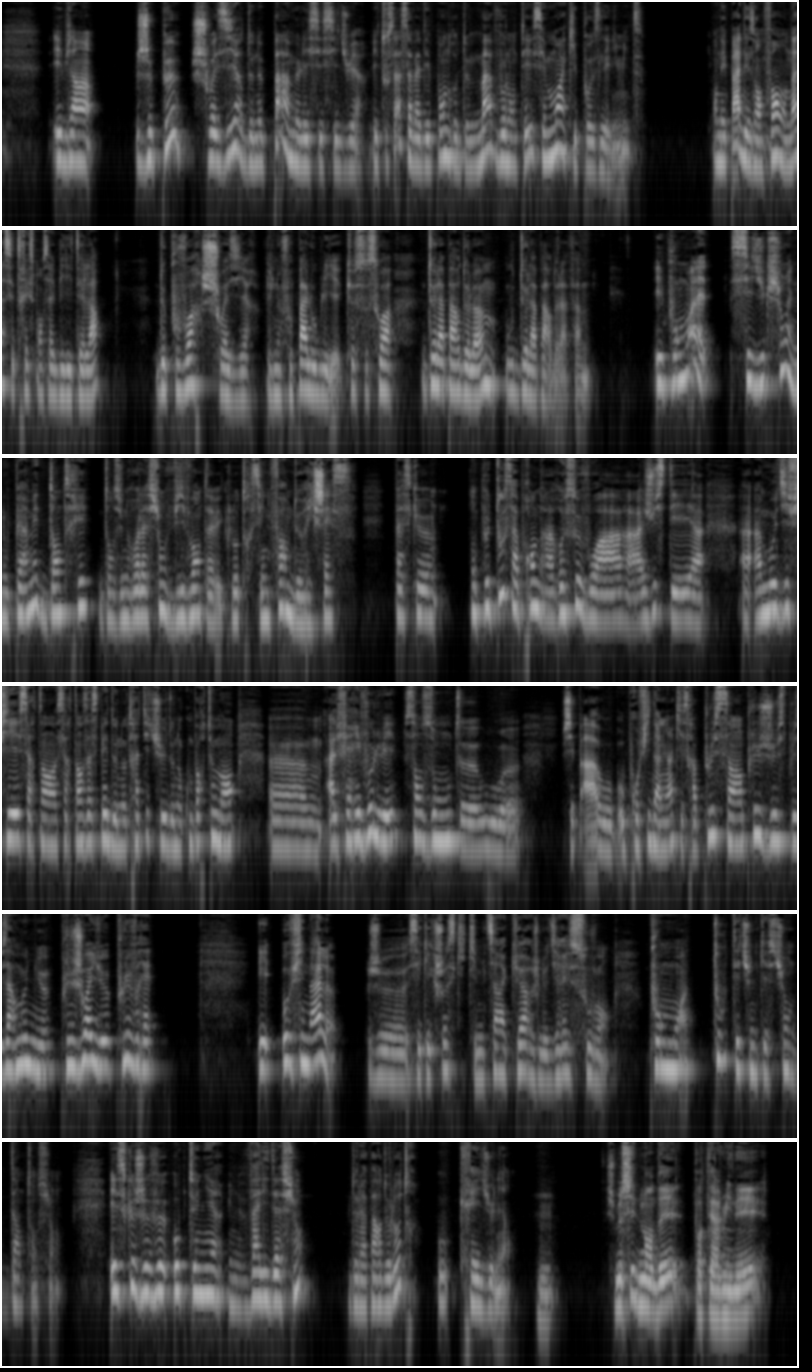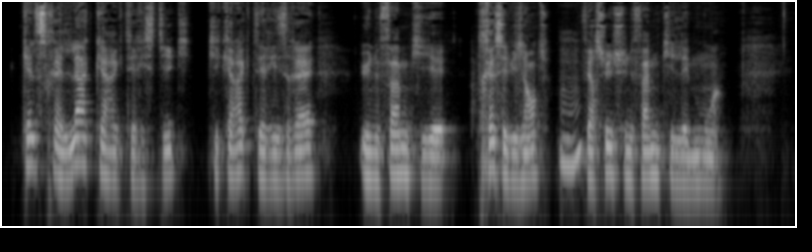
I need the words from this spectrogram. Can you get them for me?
eh bien, je peux choisir de ne pas me laisser séduire. Et tout ça, ça va dépendre de ma volonté, c'est moi qui pose les limites. On n'est pas des enfants, on a cette responsabilité-là de pouvoir choisir. Il ne faut pas l'oublier, que ce soit de la part de l'homme ou de la part de la femme. Et pour moi, la séduction, elle nous permet d'entrer dans une relation vivante avec l'autre. C'est une forme de richesse. Parce que on peut tous apprendre à recevoir, à ajuster, à, modifier certains, certains aspects de notre attitude, de nos comportements, euh, à le faire évoluer sans honte euh, ou, euh, je sais pas, au, au profit d'un lien qui sera plus sain, plus juste, plus harmonieux, plus joyeux, plus vrai. Et au final, je, c'est quelque chose qui, qui me tient à cœur, je le dirai souvent. Pour moi, tout est une question d'intention. Est-ce que je veux obtenir une validation de la part de l'autre? Ou créer du lien Mm. Je me suis demandé, pour terminer, quelle serait la caractéristique qui caractériserait une femme qui est très séduisante Mhm. versus une femme qui l'est moins.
